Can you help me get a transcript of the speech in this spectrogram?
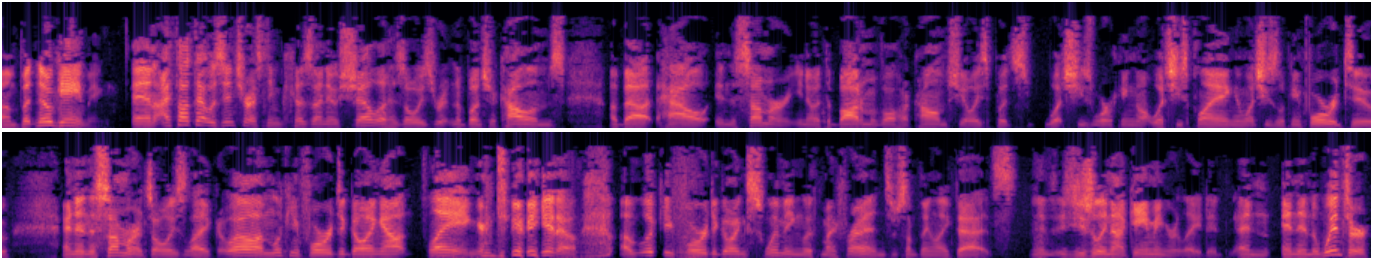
um, but no gaming. And I thought that was interesting because I know Shella has always written a bunch of columns about how in the summer, you know, at the bottom of all her columns, she always puts what she's working on, what she's playing and what she's looking forward to. And in the summer, it's always like, well, I'm looking forward to going out and playing or do, you know, I'm looking forward to going swimming with my friends or something like that. It's, it's usually not gaming related. And, and in the winter,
